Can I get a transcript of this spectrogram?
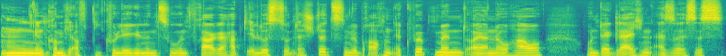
mm, dann komme ich auf die Kolleginnen zu und frage, habt ihr Lust zu unterstützen? Wir brauchen Equipment, euer Know-how und dergleichen. Also es ist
